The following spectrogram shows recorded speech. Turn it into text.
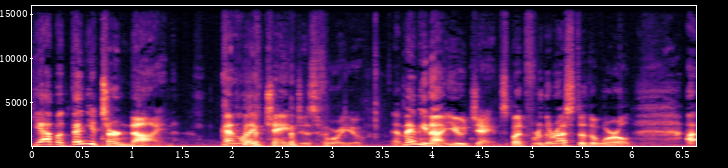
Yeah, but then you turn nine, and life changes for you. Maybe not you, James, but for the rest of the world. Uh,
